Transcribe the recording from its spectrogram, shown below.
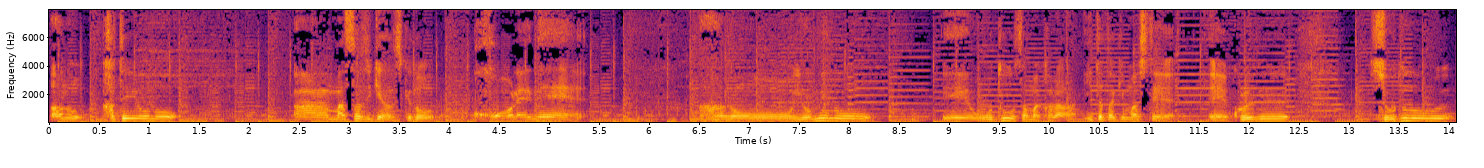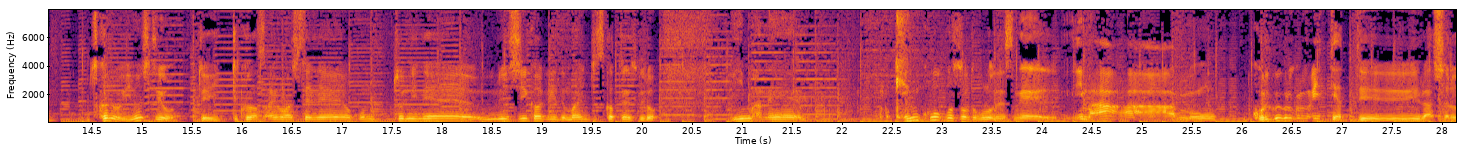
あの家庭用のあマッサージ機なんですけどこれねあのー嫁の、えーお父様からいただきまして、えーこれで仕事の疲れを癒してよって言ってくださいましてね。本当にね嬉しい限りで毎日使ってるんですけど今ね肩甲骨のところですね。今もうゴリゴリゴリゴリってやっていらっしゃる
